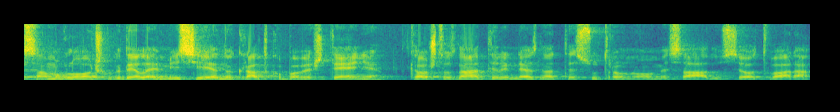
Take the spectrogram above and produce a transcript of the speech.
samog lovačkog dela emisije jedno kratko obaveštenje. Kao što znate ili ne znate, sutra u Novom Sadu se otvara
